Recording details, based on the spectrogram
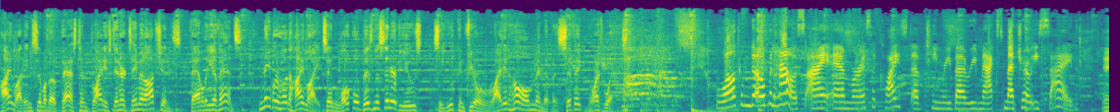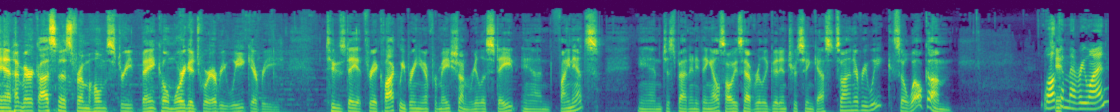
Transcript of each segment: highlighting some of the best and brightest entertainment options, family events, neighborhood highlights, and local business interviews so you can feel right at home in the Pacific Northwest. Welcome to Open House. I am Marissa Kleist of Team Reba Remax Metro East Side. And I'm Eric Osnes from Home Street Bank Home Mortgage, where every week, every Tuesday at 3 o'clock, we bring you information on real estate and finance and just about anything else. Always have really good, interesting guests on every week. So welcome. Welcome, and- everyone.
